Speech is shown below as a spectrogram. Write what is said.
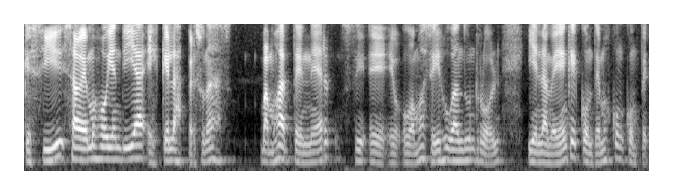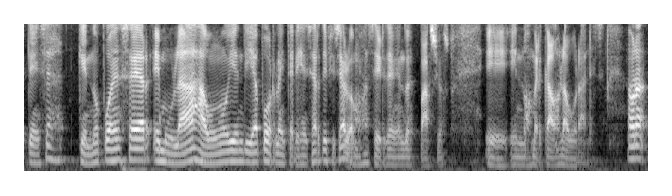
que sí sabemos hoy en día es que las personas vamos a tener eh, eh, o vamos a seguir jugando un rol y en la medida en que contemos con competencias que no pueden ser emuladas aún hoy en día por la inteligencia artificial, vamos a seguir teniendo espacios eh, en los mercados laborales. Ahora,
